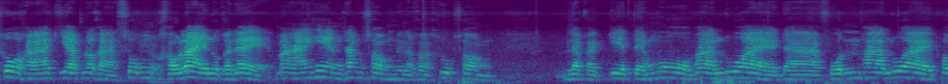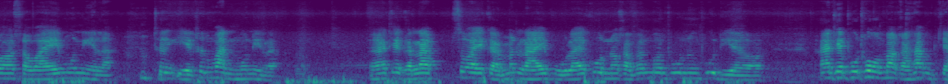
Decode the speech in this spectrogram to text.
โทรหาเกียบเนาะค่ะส่งเขาไล่ลูกก็ได้ มาหาแห้งทั้งช่องนี่แหละค่ะทุกช่อง แล้วก็เกตแตงโมผ้ารวย ดาฝนผ้ารวย พอสวัยหมูนี่ล่ะเทิงเอกเทิงวันหมูนี่ล่ะนะเทก็รับซอยกันมันหลายผู้หลายคนเนาะค่ะมันบ่ผู้หนึงผู้เดียว หาเทียผู้โทรมากก็ทำใจ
